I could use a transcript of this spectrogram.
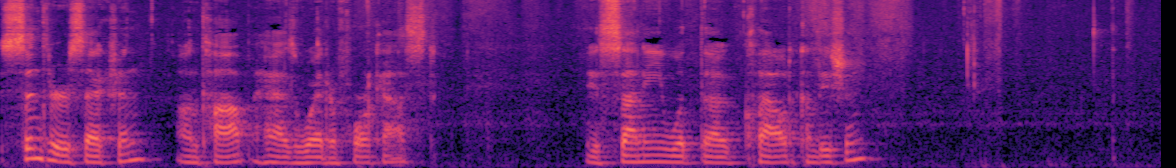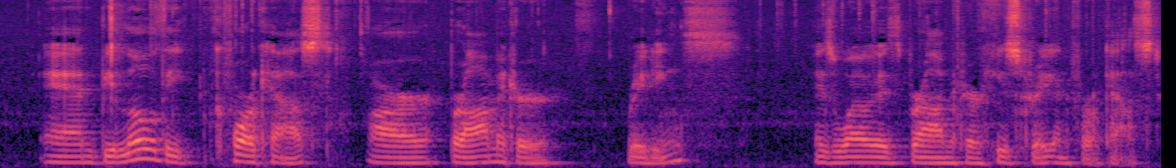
center section on top has weather forecast. It's sunny with the cloud condition. And below the forecast are barometer readings as well as barometer history and forecast.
